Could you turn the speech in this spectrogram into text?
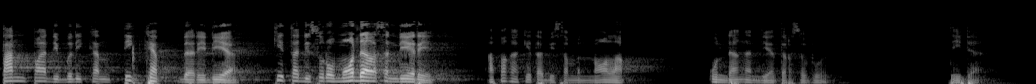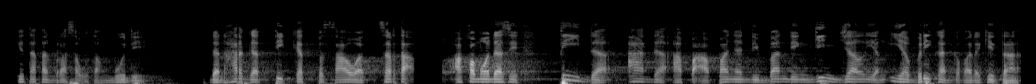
tanpa dibelikan tiket dari dia. Kita disuruh modal sendiri. Apakah kita bisa menolak undangan dia tersebut? Tidak. Kita akan merasa utang budi. Dan harga tiket pesawat serta akomodasi tidak ada apa-apanya dibanding ginjal yang ia berikan kepada kita.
